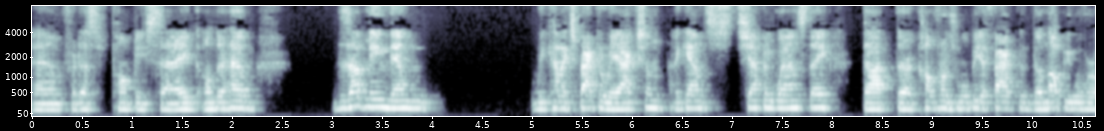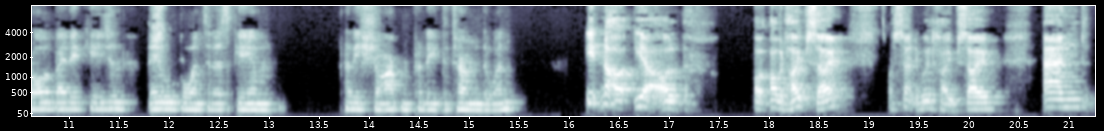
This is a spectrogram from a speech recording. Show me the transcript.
um, for this Pompey side under him. Does that mean then we can expect a reaction against Sheffield Wednesday that their confidence will be affected? They'll not be overawed by the occasion. They will go into this game pretty sharp and pretty determined to win. Yeah, no, yeah, I'll, I would hope so. I certainly would hope so. And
